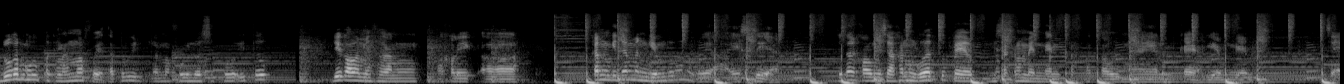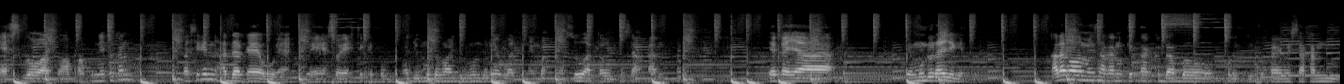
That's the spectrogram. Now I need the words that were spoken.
dulu kan gue pakai Lenovo ya tapi Lenovo Windows 10 itu dia kalau misalkan klik uh, kan kita main game tuh kan kayak ASD ya. Kita kalau misalkan gue tuh kayak misalkan main Minecraft atau main kayak game-game CSGO atau apa pun itu kan pasti kan ada kayak WSOS gitu maju mundur maju mundurnya buat nembak musuh atau misalkan ya kayak yang mundur aja gitu. Karena kalau misalkan kita ke double klik gitu kayak misalkan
